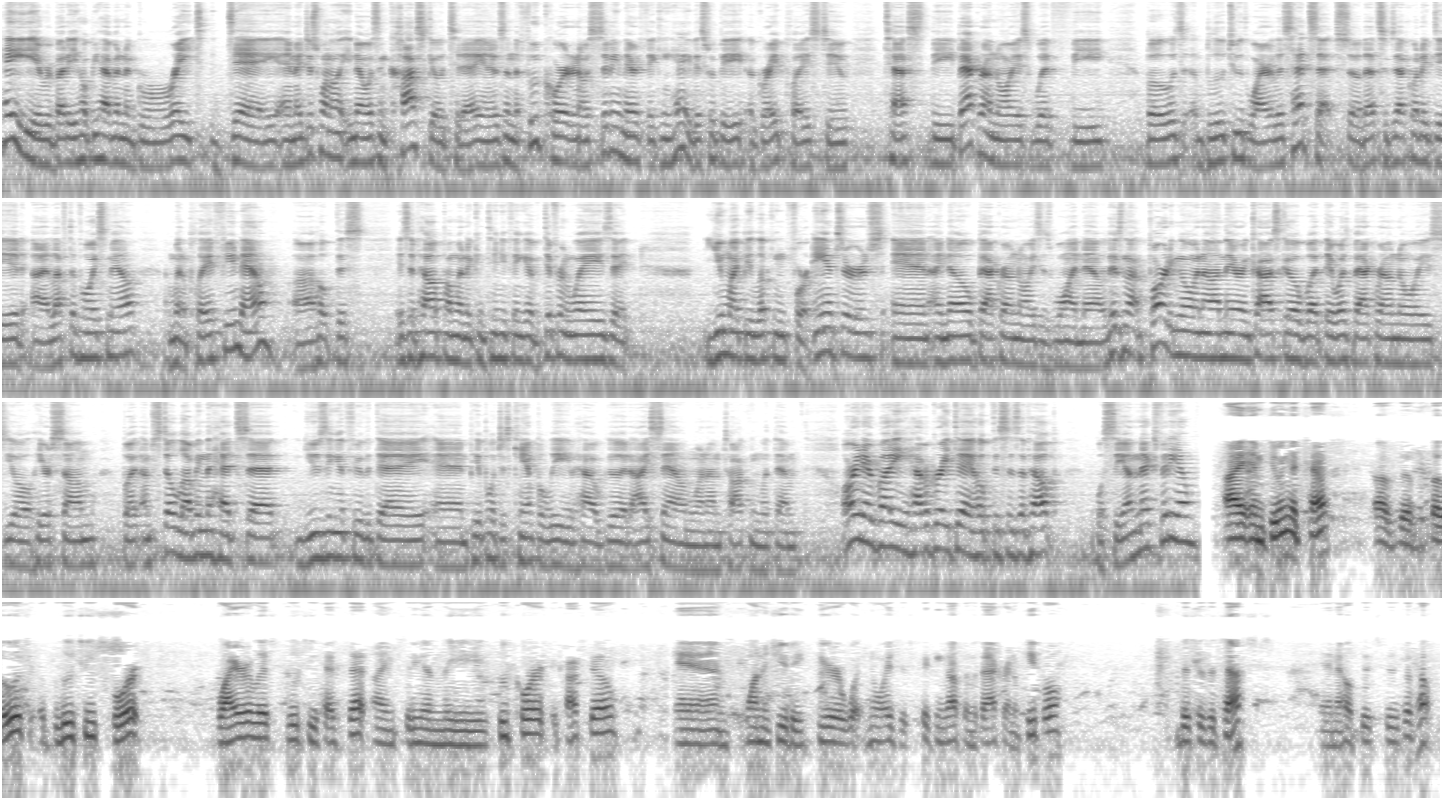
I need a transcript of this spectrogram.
Hey everybody, hope you're having a great day. And I just want to let you know I was in Costco today and I was in the food court and I was sitting there thinking, hey, this would be a great place to test the background noise with the Bose Bluetooth wireless headset. So that's exactly what I did. I left a voicemail. I'm going to play a few now. I uh, hope this is of help. I'm going to continue thinking of different ways that you might be looking for answers, and I know background noise is one. Now, there's not party going on there in Costco, but there was background noise. You'll hear some, but I'm still loving the headset, using it through the day, and people just can't believe how good I sound when I'm talking with them. All right, everybody, have a great day. I hope this is of help. We'll see you on the next video. I am doing a test of the Bose Bluetooth Sport wireless Bluetooth headset. I'm sitting in the food court at Costco and wanted you to hear what noise is picking up in the background of people. This is a test, and I hope this is of help.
